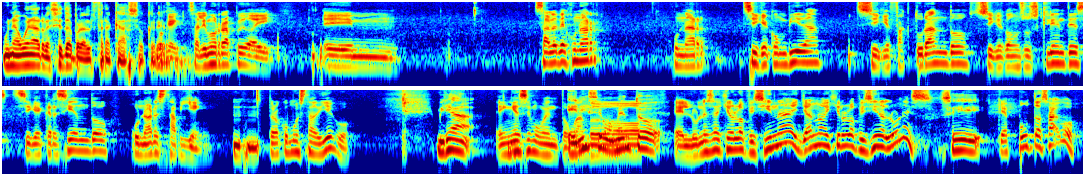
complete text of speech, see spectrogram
una buena receta para el fracaso, creo. Ok, salimos rápido ahí. Eh, sale de Junar. Junar sigue con vida, sigue facturando, sigue con sus clientes, sigue creciendo. Junar está bien. Ujú. Pero ¿cómo está Diego? Mira, En ese momento. En cuando ese momento- El lunes hay que ir a la oficina y ya no hay que ir a la oficina el lunes. sí, ¿Qué putas hago?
